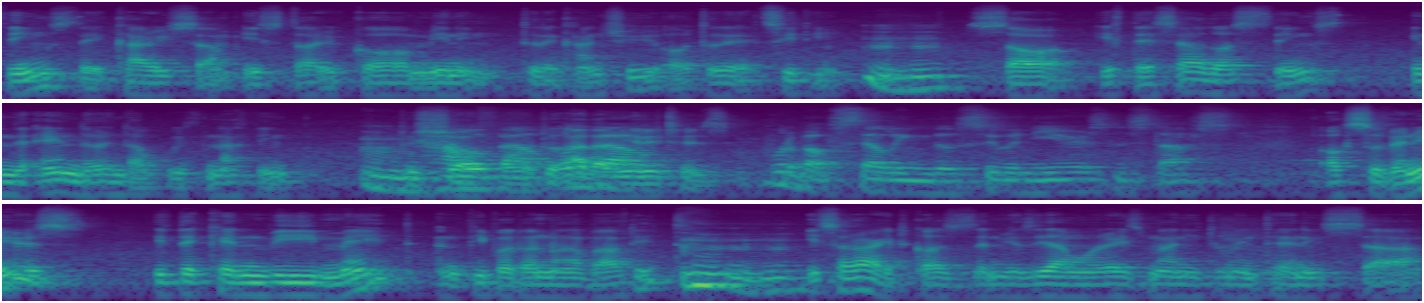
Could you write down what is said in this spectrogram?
things they carry some historical meaning to the country or to the city. Mm-hmm. So if they sell those things, in the end they end up with nothing to show for, about to other about visitors. what about selling those souvenirs and stuffs? Or souvenirs, if they can be made and people don't know about it, Mm-hmm. it's alright because the museum will raise money to maintain its uh,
